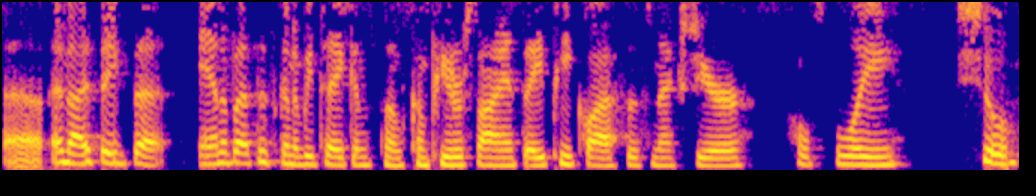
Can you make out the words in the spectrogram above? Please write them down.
Uh, and I think that Annabeth is going to be taking some computer science AP classes next year. Hopefully, she'll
